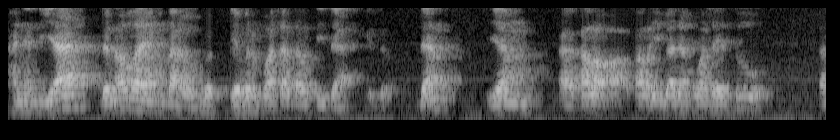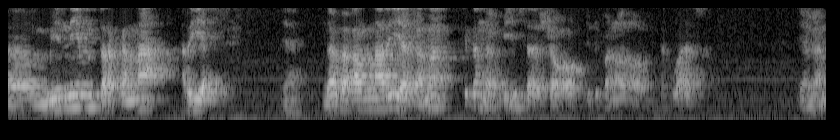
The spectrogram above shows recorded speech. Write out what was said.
Hanya dia dan Allah yang tahu Betul. dia berpuasa atau tidak gitu. Dan yang eh, kalau kalau ibadah puasa itu eh, minim terkena ria ya nggak bakal kena ria karena kita nggak bisa show off di depan orang-orang kita puasa ya kan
